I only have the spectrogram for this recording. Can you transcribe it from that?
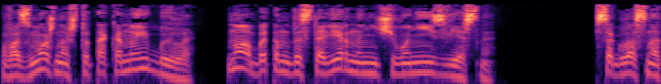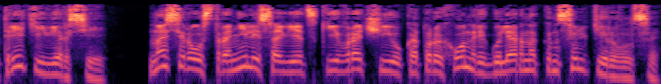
Возможно, что так оно и было, но об этом достоверно ничего не известно. Согласно третьей версии, Насера устранили советские врачи, у которых он регулярно консультировался.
